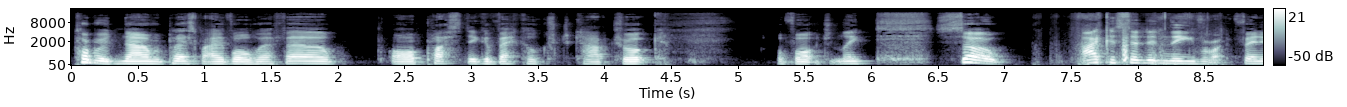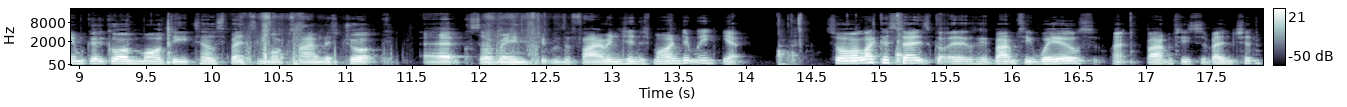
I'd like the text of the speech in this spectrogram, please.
Probably now replaced by a Volvo FL or plastic Iveco cab truck, unfortunately. So, I said in the thing, I'm going to go in more detail, spend some more time in this truck. Because uh, I arranged it with the fire engine this morning, didn't we? Yep. So, like I said, it's got like, bouncy wheels, uh, bouncy suspension.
